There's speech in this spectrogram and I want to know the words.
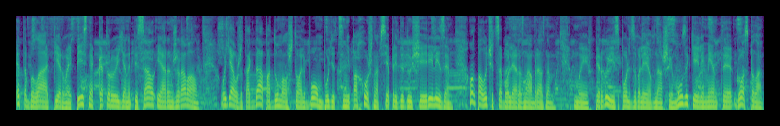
Это была первая песня, которую я написал и аранжировал. Я уже тогда подумал, что альбом будет не похож на все предыдущие релизы. Он получится более разнообразным. Мы впервые использовали в нашей музыке элементы госпела.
